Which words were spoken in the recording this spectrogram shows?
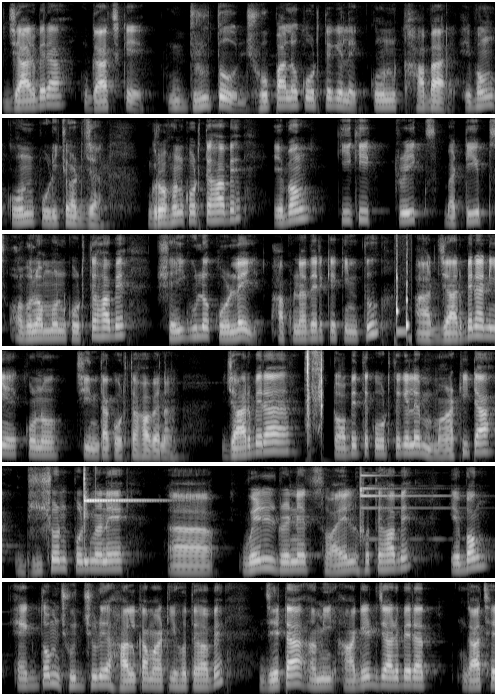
জারবেরা গাছকে দ্রুত ঝোপালো করতে গেলে কোন খাবার এবং কোন পরিচর্যা গ্রহণ করতে হবে এবং কি কি ট্রিক্স বা টিপস অবলম্বন করতে হবে সেইগুলো করলেই আপনাদেরকে কিন্তু আর জারবেরা নিয়ে কোনো চিন্তা করতে হবে না। জারবেরা টবেতে করতে গেলে মাটিটা ভীষণ পরিমাণে ওয়েল ড্রেনেজ সয়েল হতে হবে এবং একদম ঝুরঝুরে হালকা মাটি হতে হবে, যেটা আমি আগের জারবেরা গাছে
